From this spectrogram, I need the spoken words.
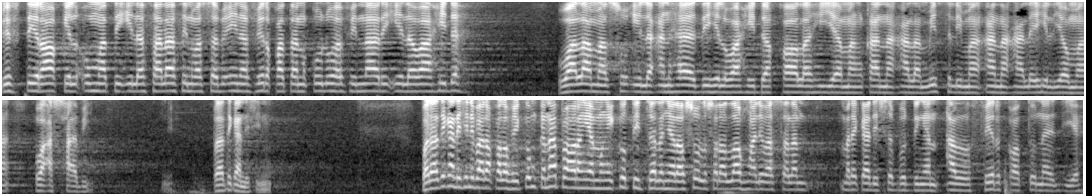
biftiraqil ummati ila thalathin wa sab'ina firqatan quluha fin nari ila wahidah walama su'ila an hadhihi alwahidah qala hiya man kana ala mithli ma ana alaihi alyawma wa ashabi. Perhatikan di sini. Perhatikan di sini barakallahu fikum kenapa orang yang mengikuti jalannya Rasul sallallahu alaihi wasallam mereka disebut dengan al-firqatun najiyah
